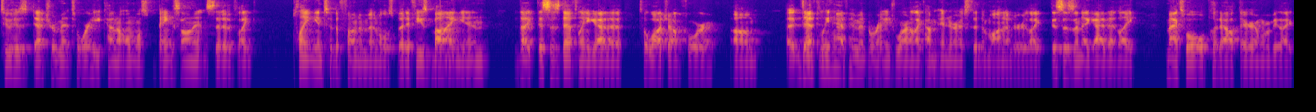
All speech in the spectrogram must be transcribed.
to his detriment to where he kind of almost banks on it instead of like playing into the fundamentals. But if he's buying in, like this is definitely got to to watch out for. Um, definitely have him in a range where like I'm interested to monitor. Like this isn't a guy that like Maxwell will put out there and we'll be like,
